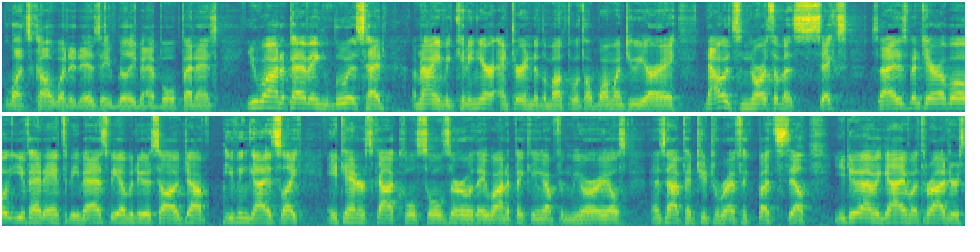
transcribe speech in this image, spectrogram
let's call it what it is, a really bad bullpen. As you wound up having Louis Head, I'm not even kidding here, enter into the month with a 112 ERA. Now it's north of a six. So that has been terrible. You've had Anthony Bass be able to do a solid job. Even guys like a Tanner Scott, Cole who they wound up picking up from the Orioles. That's not been too terrific, but still, you do have a guy with Rogers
